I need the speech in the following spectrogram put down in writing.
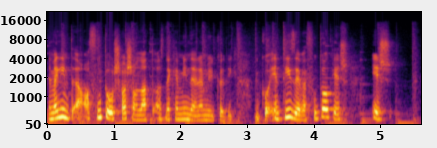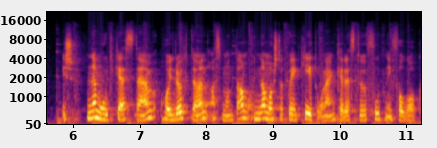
de megint a futós hasonlat az nekem mindenre működik. Amikor én 10 éve futok, és, és és nem úgy kezdtem, hogy rögtön azt mondtam, hogy na most akkor én két órán keresztül futni fogok,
